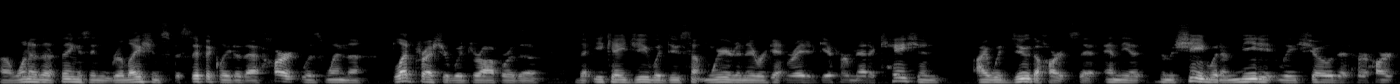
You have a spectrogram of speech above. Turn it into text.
Uh, one of the things in relation specifically to that heart was when the blood pressure would drop or the, the EKG would do something weird and they were getting ready to give her medication, I would do the heart set and the, the machine would immediately show that her heart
